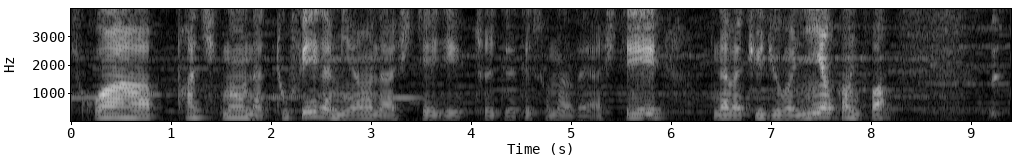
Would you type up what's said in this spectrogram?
Je crois pratiquement on a tout fait, les amis. Hein. On a acheté des trucs, euh, qu'est-ce qu'on avait acheté On a battu Giovanni, encore une fois.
